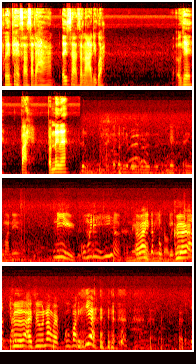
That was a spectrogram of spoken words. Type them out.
เผยแผ่ศาสดา เอ้ยศาสนาดีกว่า โอเค ไป แป๊บนึงนะนี่ กูไม่ได้เฮียใช่ไหมคือคือไอฟิวนั่งแบบกูฟังเฮียโอเค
